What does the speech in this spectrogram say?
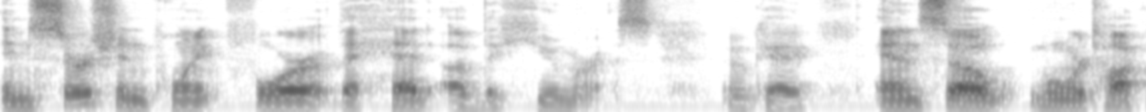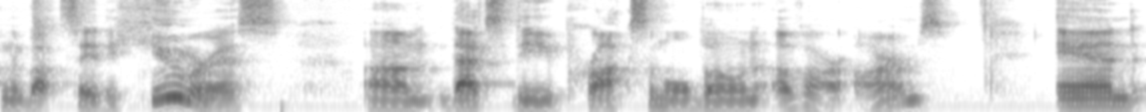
insertion point for the head of the humerus. Okay, and so when we're talking about, say, the humerus, um, that's the proximal bone of our arms, and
